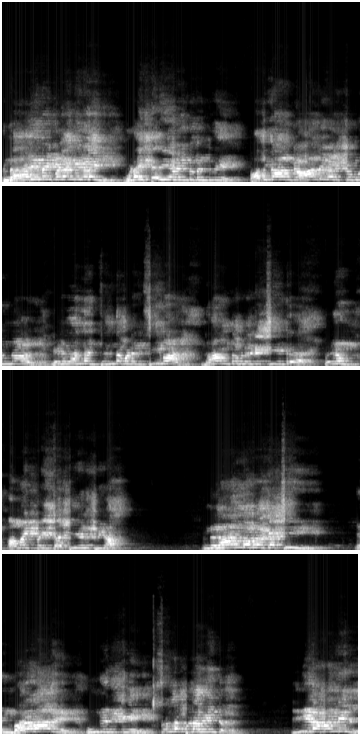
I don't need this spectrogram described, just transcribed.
இந்த அடிமை விலங்குகளை உடைத்தெறிய வேண்டும் என்று பதினான்கு ஆண்டுகளுக்கு முன்னால் எனது அண்ணன் செந்தமணன் சீமான் நாம் தமிழர் கட்சி என்ற பெரும் அமைப்பை கட்டி எழுப்பினார். இந்த நாம் தமிழர் கட்சி என் வரலாறு உங்களுக்கு சொல்லப்பட வேண்டும். ஈழ மண்ணில்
